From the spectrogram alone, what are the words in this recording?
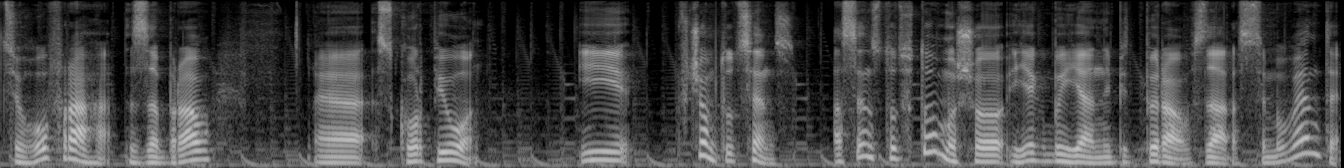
цього фрага забрав е, Скорпіон. І в чому тут сенс? А сенс тут в тому, що якби я не підпирав зараз Семовенте,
